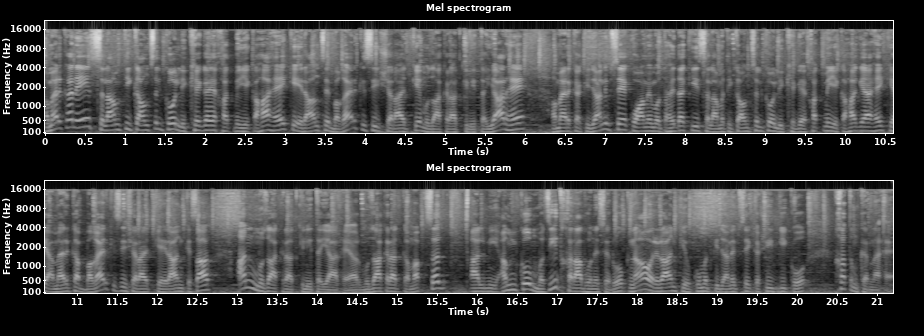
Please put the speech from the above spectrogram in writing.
امریکہ نے سلامتی کانسل کو لکھے گئے خط میں یہ کہا ہے کہ ایران سے بغیر کسی شرائط کے مذاکرات کے لیے تیار ہیں۔ امریکہ کی جانب سے اقوام متحدہ کی سلامتی کانسل کو لکھے گئے خط میں یہ کہا گیا ہے کہ امریکہ بغیر کسی شرائط کے ایران کے ساتھ ان مذاکرات کے لیے تیار ہے اور مذاکرات کا مقصد عالمی امن کو مزید خراب ہونے سے روکنا اور ایران کی حکومت کی جانب سے کشیدگی کو ختم کرنا ہے۔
